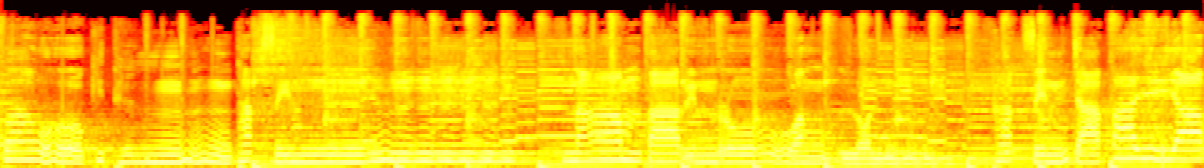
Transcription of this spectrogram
เฝ้าคิดถึงทักษิณน้ำตารินร่วงหล่น ทักษิณจากไปอยาก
